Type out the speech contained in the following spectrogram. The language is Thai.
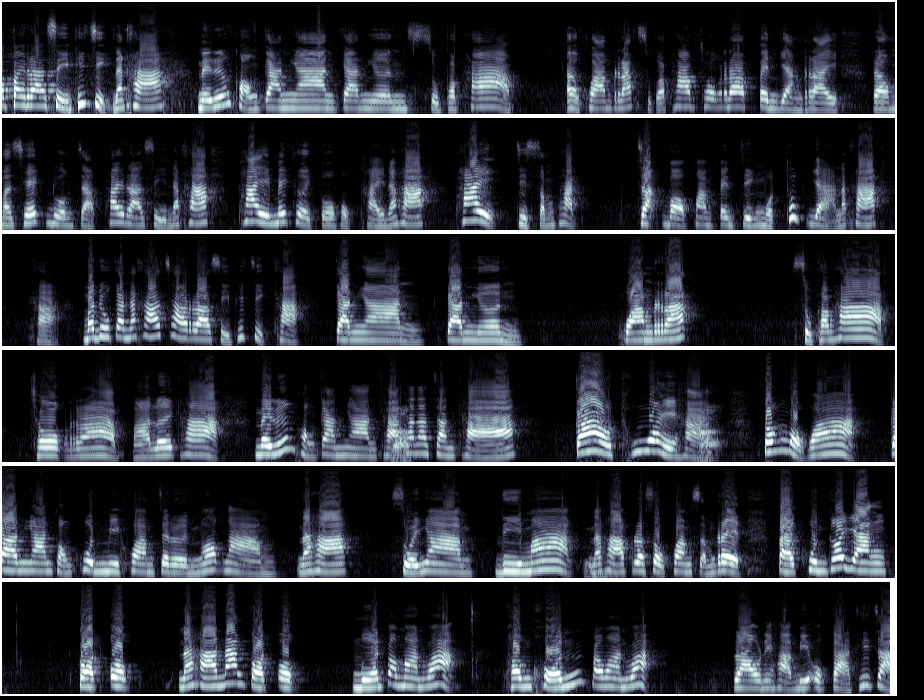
ต่อไปราศีพิจิกนะคะ ในเรื่องของการงานการเงินสุขภาพความรักสุขภาพโชคลาภเป็นอย่างไร เรามาเช็คดวงจากไพ่ราศีนะคะไพ่ไม่เคยโกหกใครนะคะไพ่จิตสัมผัสจะบอกความเป็นจริงหมดทุกอย่างนะคะค่ะ มาดูกันนะคะ ชาวราศีพิจิกค่ะ การงาน การเงิน ความรัก สุขภาพ โชคลาภมาเลยค่ะ ในเรื่องของการงานค่ะ ครับท่านอาจารย์ขา9ถ้วยค่ะ ครับ ต้องบอกว่าการงานของคุณมีความเจริญงอกงามนะคะ สวยงามดีมากนะคะ ประสบความสำเร็จ แต่คุณก็ยังกอดอกนะคะ นั่งกอดอกเหมือนประมาณว่าพองขนประมาณว่า เราเนี่ยค่ะมีโอกาสที่จะ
